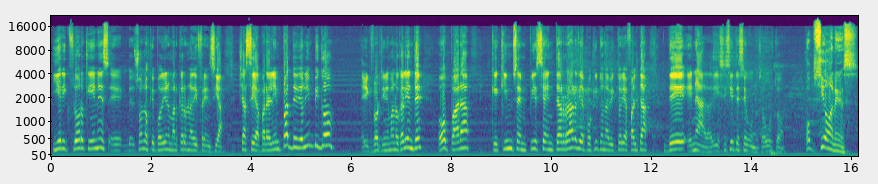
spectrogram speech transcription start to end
y Eric Flor quienes eh, son los que podrían marcar una diferencia. Ya sea para el empate de Olímpico, Eric Flor tiene mano caliente, o para que Kim se empiece a enterrar de a poquito una victoria falta de eh, nada, 17 segundos, Augusto. Opciones.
